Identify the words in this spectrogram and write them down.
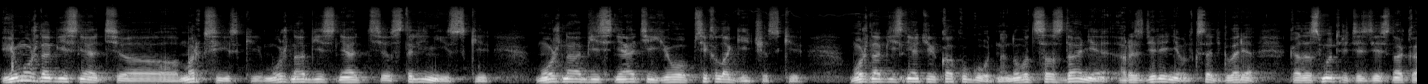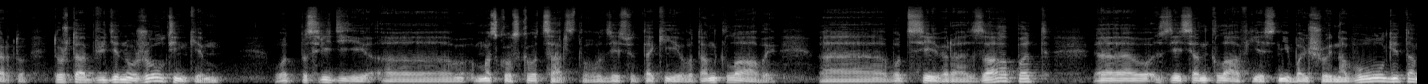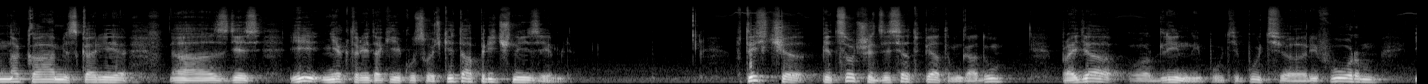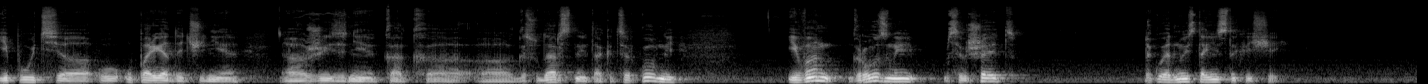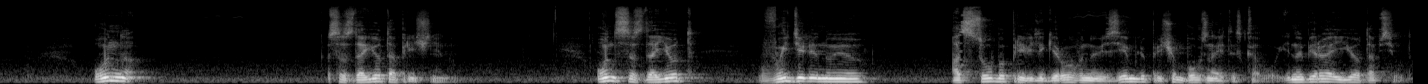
Ее можно объяснять э, марксистски, можно объяснять сталинистски, можно объяснять ее психологически, можно объяснять ее как угодно. Но вот создание, разделение, вот, кстати говоря, когда смотрите здесь на карту, то, что обведено желтеньким, вот посреди э, Московского царства, вот здесь вот такие вот анклавы, э, вот северо-запад, э, здесь анклав есть небольшой на Волге, там на Каме скорее, э, здесь, и некоторые такие кусочки. Это опричные земли. В 1565 году, пройдя э, длинный путь, и путь э, реформ, и путь э, упорядочения жизни как государственной, так и церковной, Иван Грозный совершает такую одну из таинственных вещей. Он создает опричнину. Он создает выделенную особо привилегированную землю, причем Бог знает из кого, и набирая ее отовсюду.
